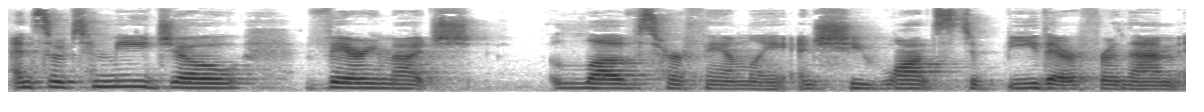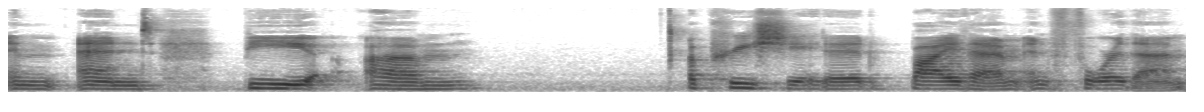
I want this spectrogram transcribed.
And so to me, Jo very much loves her family and she wants to be there for them and, and be, um, appreciated by them and for them.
